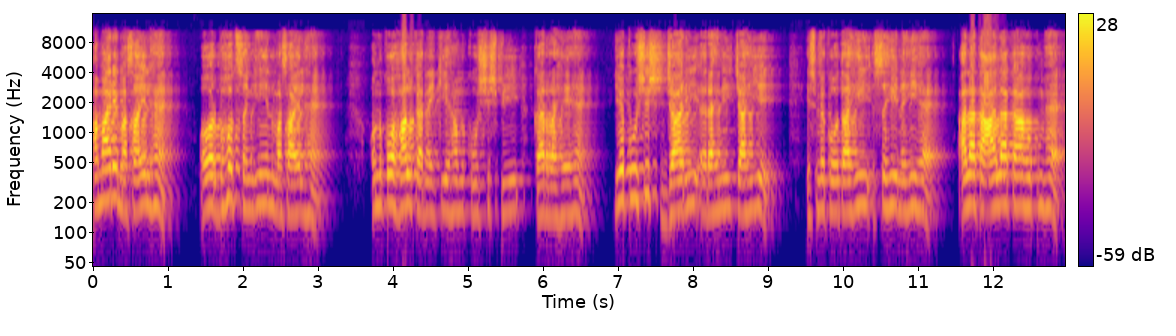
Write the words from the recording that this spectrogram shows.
ہمارے مسائل ہیں اور بہت سنگین مسائل ہیں۔ ان کو حل کرنے کی ہم کوشش بھی کر رہے ہیں۔ یہ کوشش جاری رہنی چاہیے۔ اس میں کوتا ہی صحیح نہیں ہے۔ اللہ تعالیٰ کا حکم ہے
